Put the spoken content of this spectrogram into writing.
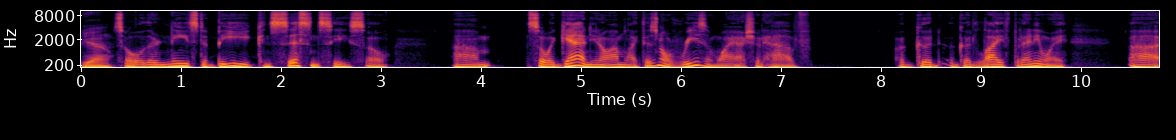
Yeah. So there needs to be consistency. So, um, so again, you know, I'm like, there's no reason why I should have a good a good life. But anyway, uh,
